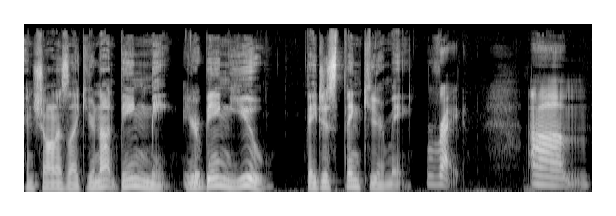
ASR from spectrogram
And Sean is like, "You're not being me. You're being you. They just think you're me." right. Um,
